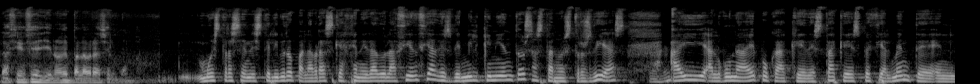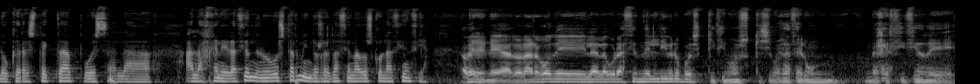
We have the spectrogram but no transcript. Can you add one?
la ciencia llenó de palabras el mundo. Muestras en este libro palabras que ha generado la ciencia desde 1500 hasta nuestros días. ¿Hay alguna época que destaque especialmente en lo que respecta pues, a, la, a la generación de nuevos términos relacionados con la ciencia? A ver, a lo largo de la elaboración del libro pues quisimos, quisimos hacer un ejercicio de,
